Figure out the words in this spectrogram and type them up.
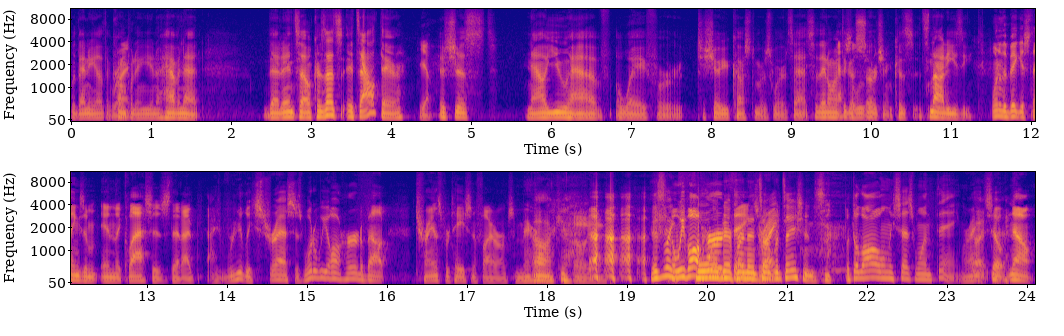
with any other Right. company. You know, having that that intel because that's it's out there. Yeah. It's just now you have a way for to show your customers where it's at, so they don't have to go searching because it's not easy. One of the biggest things in, in the classes that I I really stress is what have we all heard about transportation of firearms in Oh, Maryland? God. Oh yeah. it's like And we've all four heard different things, right? interpretations. But the law only says one thing, right? Right, so yeah. now,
